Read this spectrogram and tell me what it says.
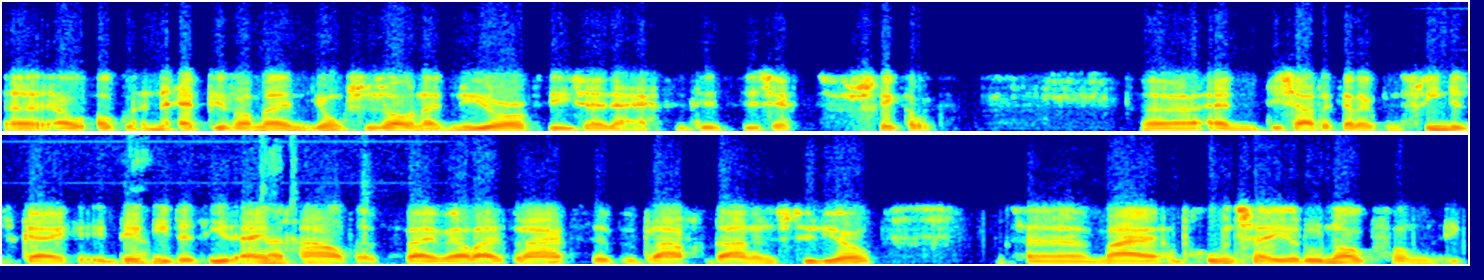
uh, ook een appje van mijn jongste zoon uit New York. Die zei: echt, dit, dit is echt verschrikkelijk. Uh, en die zaten kennelijk met vrienden te kijken. Ik denk ja. niet dat hij het einde ja. gehaald heeft. Wij wel, uiteraard. Dat hebben we braaf gedaan in de studio. Uh, maar op een goed moment zei Jeroen ook van... ik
